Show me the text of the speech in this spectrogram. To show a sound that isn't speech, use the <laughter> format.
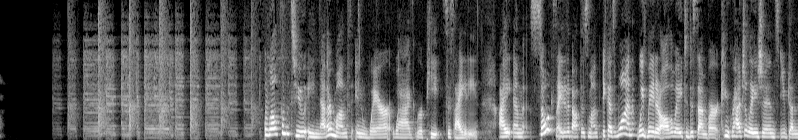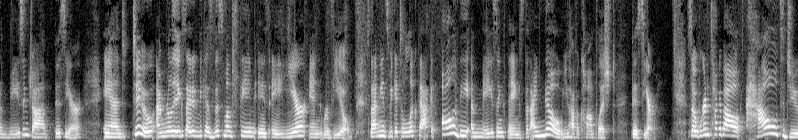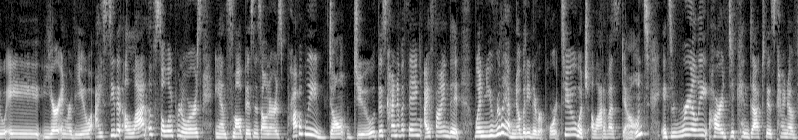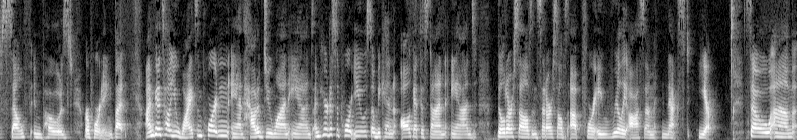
Welcome to another month in Wear, Wag, Repeat Society. I am so excited about this month because one, we've made it all the way to December. Congratulations, you've done an amazing job this year. And two, I'm really excited because this month's theme is a year in review. So that means we get to look back at all of the amazing things that I know you have accomplished this year. So, we're going to talk about how to do a year in review. I see that a lot of solopreneurs and small business owners probably don't do this kind of a thing. I find that when you really have nobody to report to, which a lot of us don't, it's really hard to conduct this kind of self imposed reporting. But I'm going to tell you why it's important and how to do one. And I'm here to support you so we can all get this done and build ourselves and set ourselves up for a really awesome next year. So, um,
